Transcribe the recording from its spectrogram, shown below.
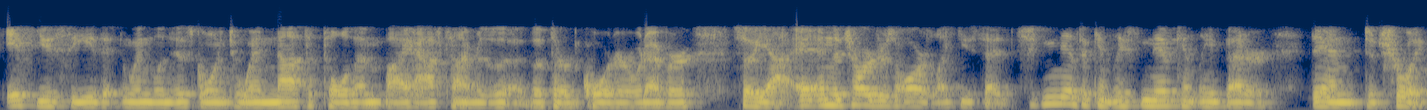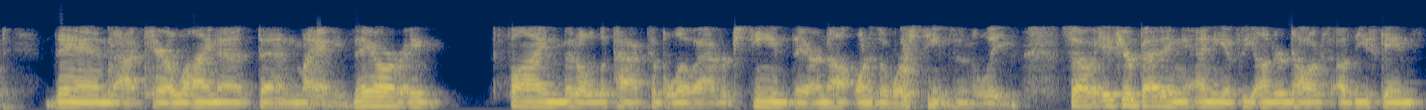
if you see that New England is going to win, not to pull them by halftime or the, the third quarter or whatever. So yeah, and, and the Chargers are, like you said, significantly, significantly better than Detroit, than uh, Carolina, than Miami. They are a fine middle of the pack to below average team. They are not one of the worst teams in the league. So if you're betting any of the underdogs of these games,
